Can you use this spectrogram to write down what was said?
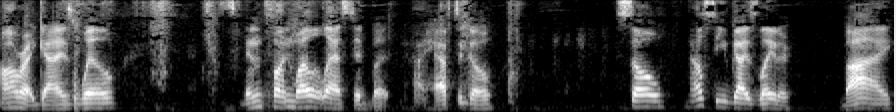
Alright, guys, well, it's been fun while it lasted, but I have to go. So, I'll see you guys later. Bye.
